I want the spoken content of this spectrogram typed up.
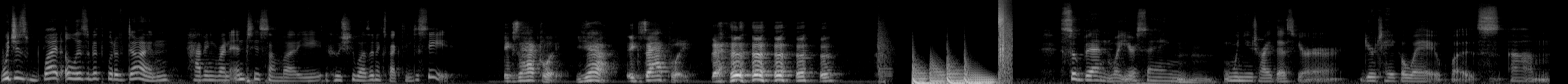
Which is what Elizabeth would have done having run into somebody who she wasn't expecting to see. exactly yeah exactly So Ben, what you're saying when you tried this, your your takeaway was um,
